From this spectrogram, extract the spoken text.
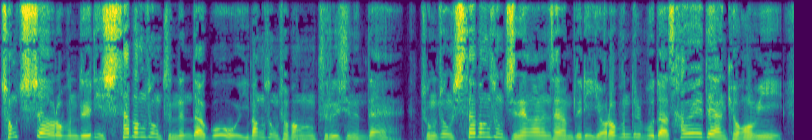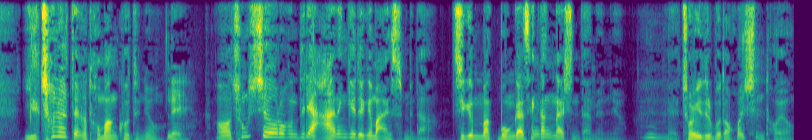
청취자 여러분들이 시사방송 듣는다고 이 방송 저 방송 들으시는데, 종종 시사방송 진행하는 사람들이 여러분들보다 사회에 대한 경험이 일천할 때가 더 많거든요. 네. 어, 청취자 여러분들이 아는 게 되게 많습니다. 지금 막 뭔가 생각나신다면요. 음. 네, 저희들보다 훨씬 더요.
